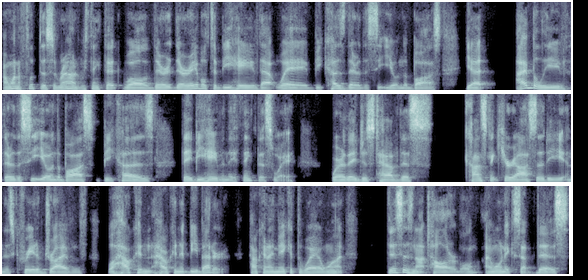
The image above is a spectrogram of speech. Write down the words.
I want to flip this around. We think that well, they're they're able to behave that way because they're the CEO and the boss. Yet I believe they're the CEO and the boss because they behave and they think this way, where they just have this constant curiosity and this creative drive of, well, how can how can it be better? How can I make it the way I want? This is not tolerable. I won't accept this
